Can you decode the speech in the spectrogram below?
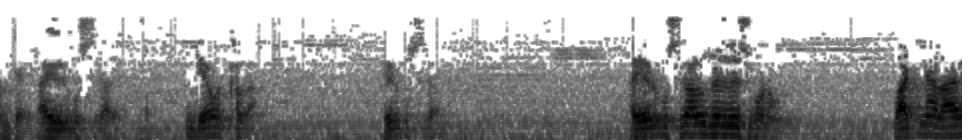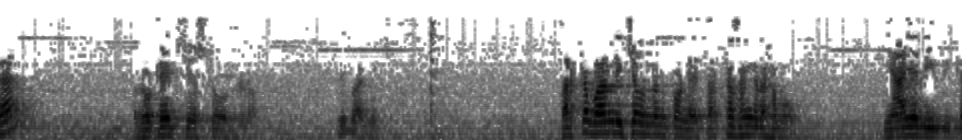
అంతే ఆ ఏడు పుస్తకాలు. ఇంకేం అక్కల. ఏడు పుస్తకాలు. ఆ ఏడు పుస్తకాలు చదివేసుకోవడం. వాటిని అలాగా రొటేట్ చేస్తూ ఉండడం. ఇది పాండిత్యం తర్క పాండిత్యం ఉందనుకోండి తర్క సంగ్రహము. న్యాయదీపిక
